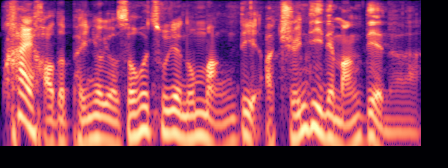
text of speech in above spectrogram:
太好的朋友，有时候会出现很多盲点啊，群体的盲点的啦，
